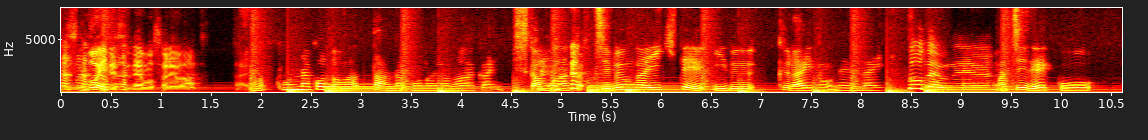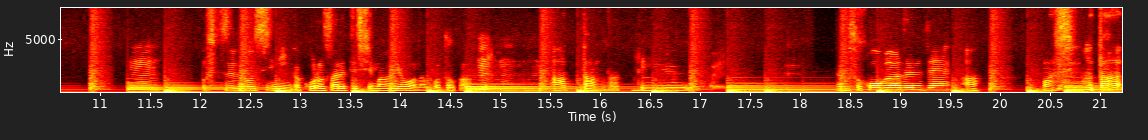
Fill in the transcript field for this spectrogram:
ら、すごいですね、もうそれは。はい。そうこんなことあったんだこの世の中に。しかもなんか自分が生きているくらいの年代に。そうだよね。街でこうん。う普通の市民が殺されてしまうようなことがあったんだっていう。はい。そこが全然あ私また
